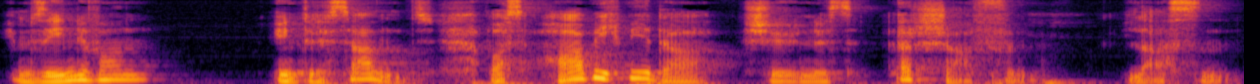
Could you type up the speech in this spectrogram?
Im Sinne von, interessant, was habe ich mir da Schönes erschaffen lassen?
